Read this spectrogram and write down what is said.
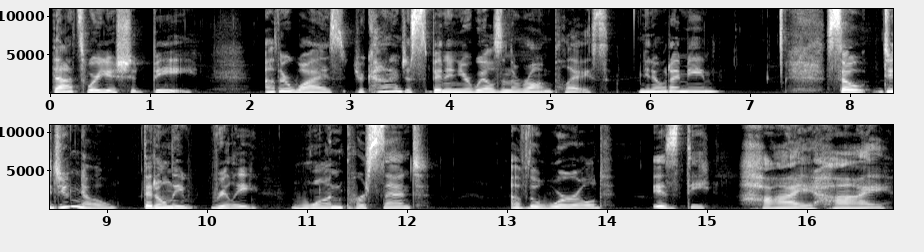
That's where you should be. Otherwise, you're kind of just spinning your wheels in the wrong place. You know what I mean? So, did you know that only really 1% of the world is the high, high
